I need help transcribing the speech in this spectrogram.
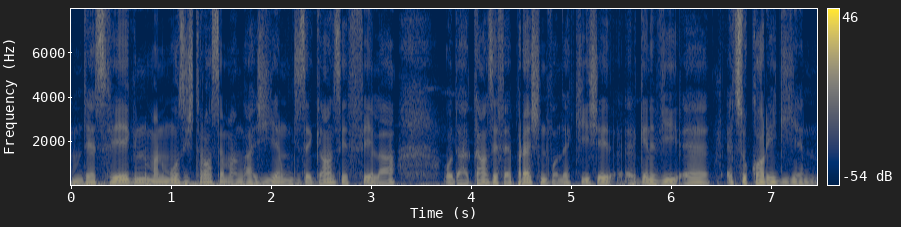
Und deswegen, man muss sich trotzdem engagieren, um diese ganzen Fehler oder ganze Verbrechen von der Kirche irgendwie äh, äh, zu korrigieren.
